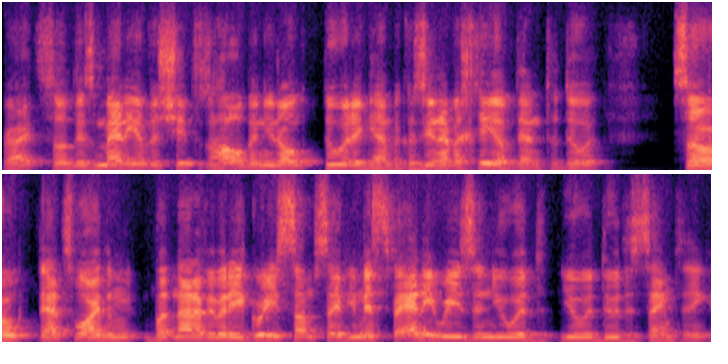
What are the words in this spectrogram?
right? So there's many of the sheets as a whole, then you don't do it again because you didn't have a chiyuv then to do it. So that's why, the, but not everybody agrees. Some say if you missed for any reason, you would you would do the same thing.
